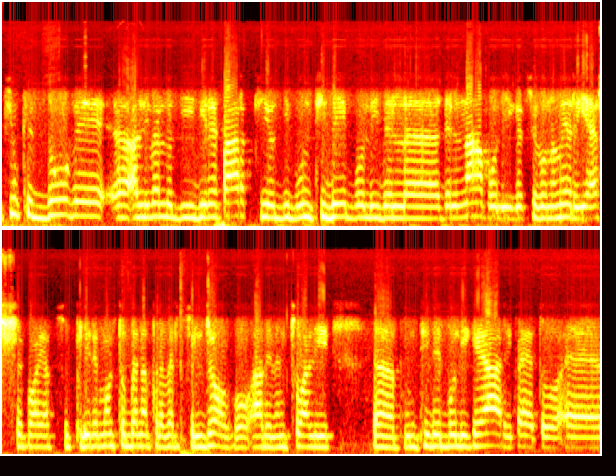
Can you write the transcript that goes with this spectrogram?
più che dove eh, a livello di, di, reparti o di punti deboli del, del, Napoli che secondo me riesce poi a supplire molto bene attraverso il gioco ad eventuali eh, punti deboli che ha, ripeto, è,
